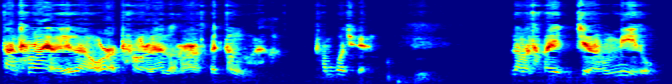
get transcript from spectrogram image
但突然有一个偶尔碰上原子核，被瞪出来了，穿不过去。那么它可以计算成密度，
